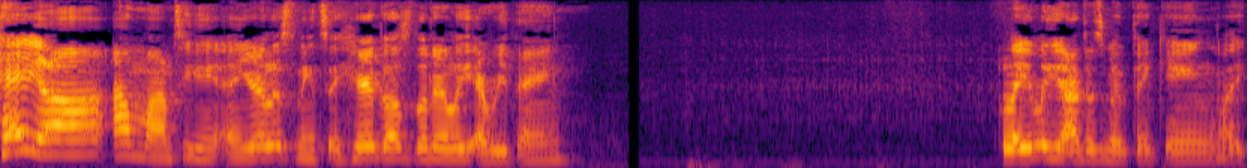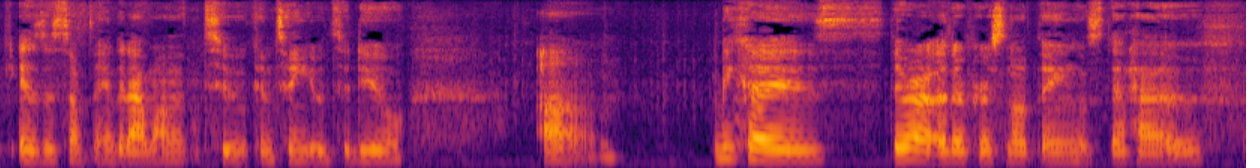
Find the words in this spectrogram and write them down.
Hey y'all, I'm Monty, and you're listening to Here Goes Literally Everything. Lately, I've just been thinking, like, is this something that I want to continue to do? Um, because there are other personal things that have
